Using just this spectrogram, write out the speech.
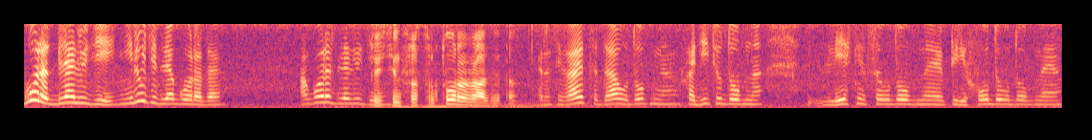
Город для людей, не люди для города, а город для людей. То есть инфраструктура развита. Развивается, да, удобно, ходить удобно, лестницы удобные, переходы удобные,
